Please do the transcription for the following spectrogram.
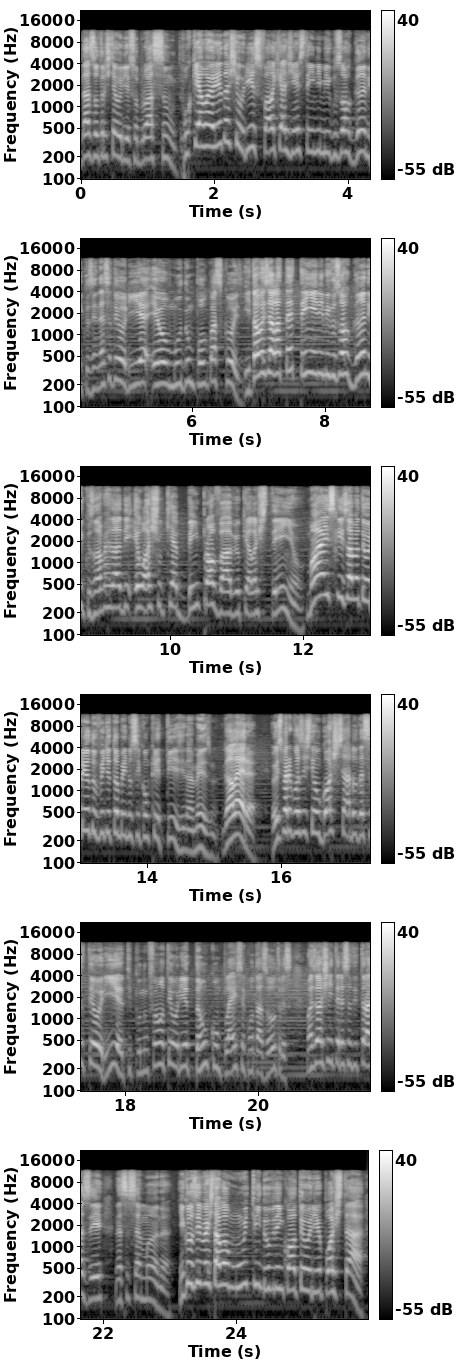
das outras teorias sobre o assunto. Porque a maioria das teorias fala que as gems têm inimigos orgânicos, e nessa teoria eu mudo um pouco as coisas. E talvez ela até tenha inimigos orgânicos, na verdade eu acho que é bem provável que elas tenham. Mas quem sabe a teoria do vídeo também não se concretize, não é mesmo? Galera, eu espero que vocês tenham gostado dessa teoria, tipo, não foi uma teoria tão complexa quanto as outras, mas eu achei interessante trazer nessa semana. Inclusive eu estava muito em dúvida em qual teoria postar,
